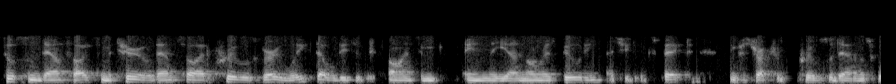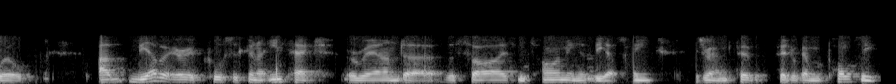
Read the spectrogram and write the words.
still some downsides, some material downside. Approvals very weak, double-digit declines in, the uh, non-res building, as you'd expect. Infrastructure approvals are down as well. Um, the other area, of course, is going to impact around uh, the size and timing of the upswing is around federal government policy.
